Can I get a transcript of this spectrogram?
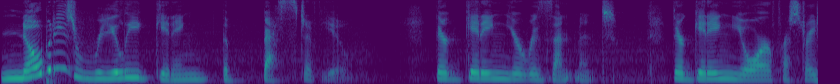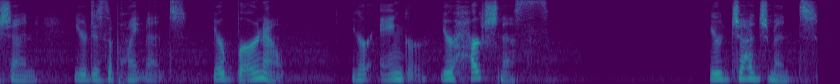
nobody's really getting the best of you. They're getting your resentment, they're getting your frustration, your disappointment, your burnout, your anger, your harshness, your judgment.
